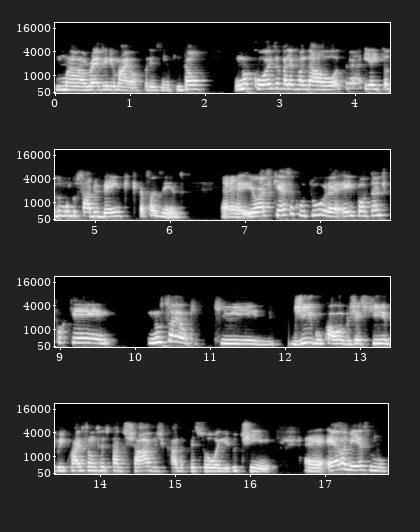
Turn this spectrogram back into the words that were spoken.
uma revenue maior, por exemplo. Então, uma coisa vai levando a outra, e aí todo mundo sabe bem o que está fazendo. É, eu acho que essa cultura é importante porque não sou eu que que digo qual o objetivo e quais são os resultados-chave de cada pessoa ali do time. É, ela mesmo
